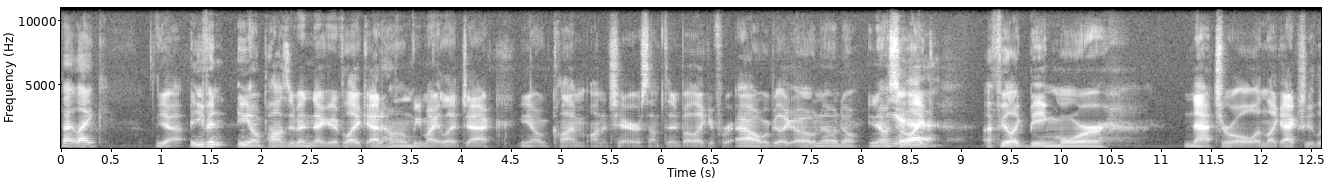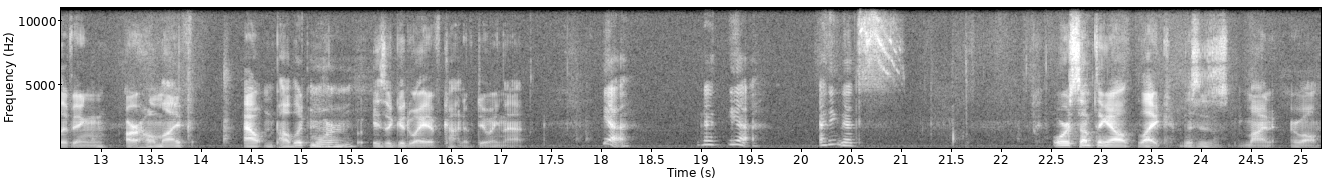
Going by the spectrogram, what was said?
but like Yeah, even you know positive and negative. Like at home, we might let Jack you know climb on a chair or something, but like if we're out, we'd be like, oh no, don't you know? So like, I feel like being more natural and like actually living our home life out in public more Mm-hmm. is a good way of kind of doing that. yeah. Yeah. I think that's or something else like this is mine well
